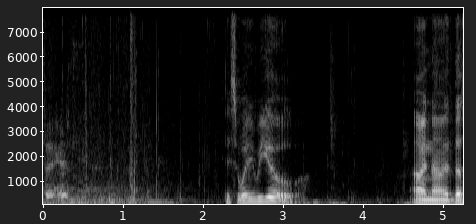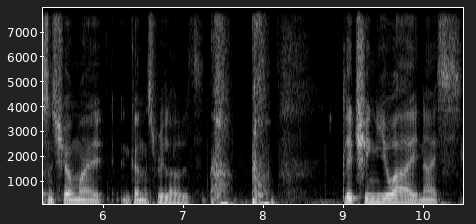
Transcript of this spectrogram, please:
The his This way we go. Oh, and now it doesn't show my gun is reloaded. Glitching UI, nice.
